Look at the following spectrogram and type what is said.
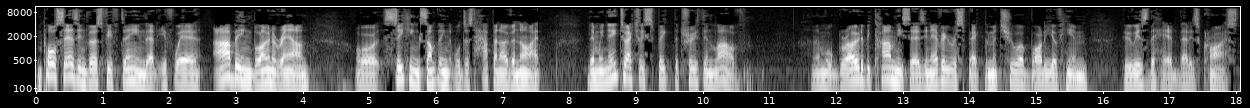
And Paul says in verse 15 that if we are being blown around or seeking something that will just happen overnight, then we need to actually speak the truth in love. And then we'll grow to become, he says, in every respect, the mature body of Him who is the head, that is Christ.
